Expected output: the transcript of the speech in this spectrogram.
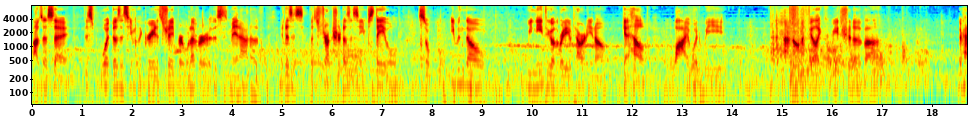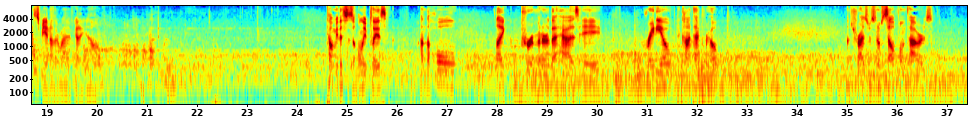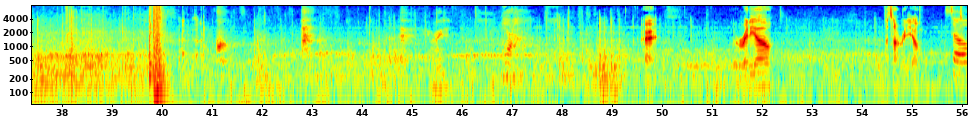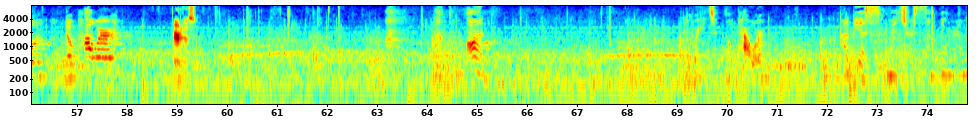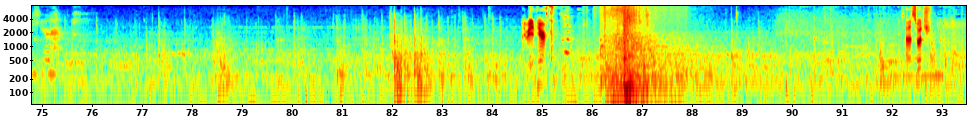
I was gonna say this wood doesn't seem in the greatest shape or whatever this is made out of. It doesn't. The structure doesn't seem stable. So even though we need to go to the radio tower to, you know, get help, why would we? I don't know. I feel like we should have. Uh, there has to be another way of getting help. tell me this is the only place on the whole like perimeter that has a radio to contact for help. I'm surprised there's no cell phone towers. In here. Is that a switch?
